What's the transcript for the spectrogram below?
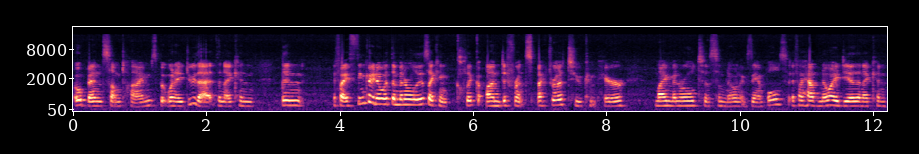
open sometimes, but when I do that, then I can, then if I think I know what the mineral is, I can click on different spectra to compare my mineral to some known examples. If I have no idea, then I can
